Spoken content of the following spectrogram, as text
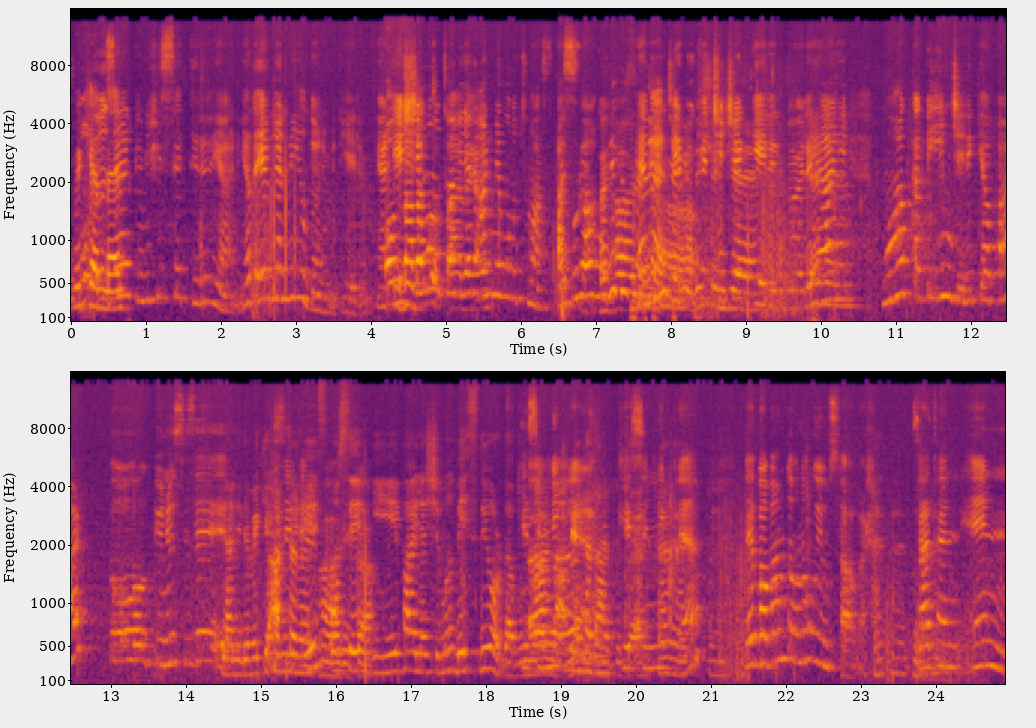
O Mükemmel. özel günü hissettirir yani. Ya da evlenme yıl dönümü diyelim. Yani Ondan da eşim kutlar unutabilir, annem unutmaz. Ay bravo ne güzel. Hemen bir buket çiçek gelir böyle. Evet. Yani muhakkak bir incelik yapar. O günü size Yani demek ki anneniz o Harika. sevgiyi, paylaşımı besliyor da bunlar. kesinlikle, Ne kadar güzel. kesinlikle. Evet. Ve babam da ona uyum sağlar. Evet. Zaten en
